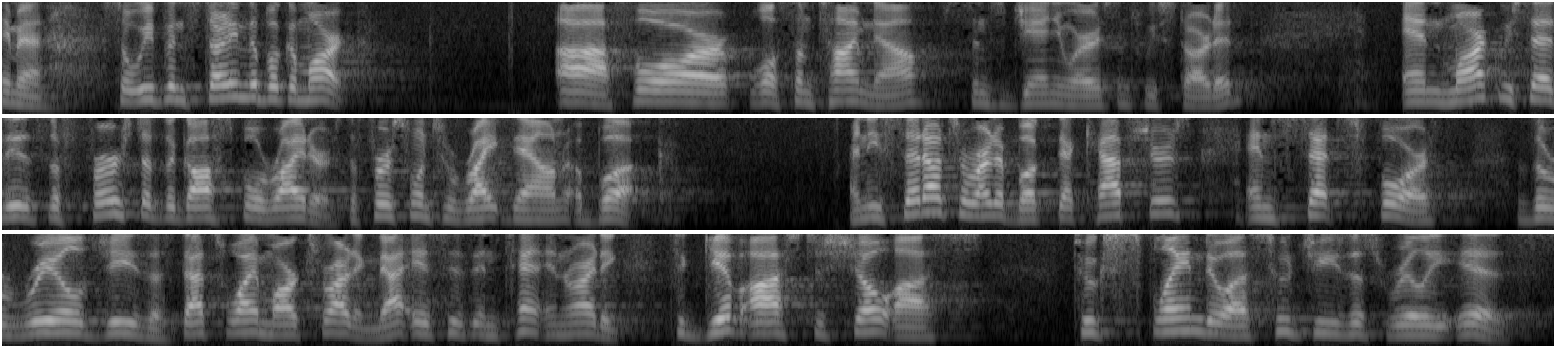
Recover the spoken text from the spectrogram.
Amen. So we've been studying the book of Mark. uh, for, well, some time now, since January, since we started. And Mark, we said, is the first of the gospel writers, the first one to write down a book. And he set out to write a book that captures and sets forth the real Jesus. That's why Mark's writing. That is his intent in writing, to give us, to show us, to explain to us who Jesus really is.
